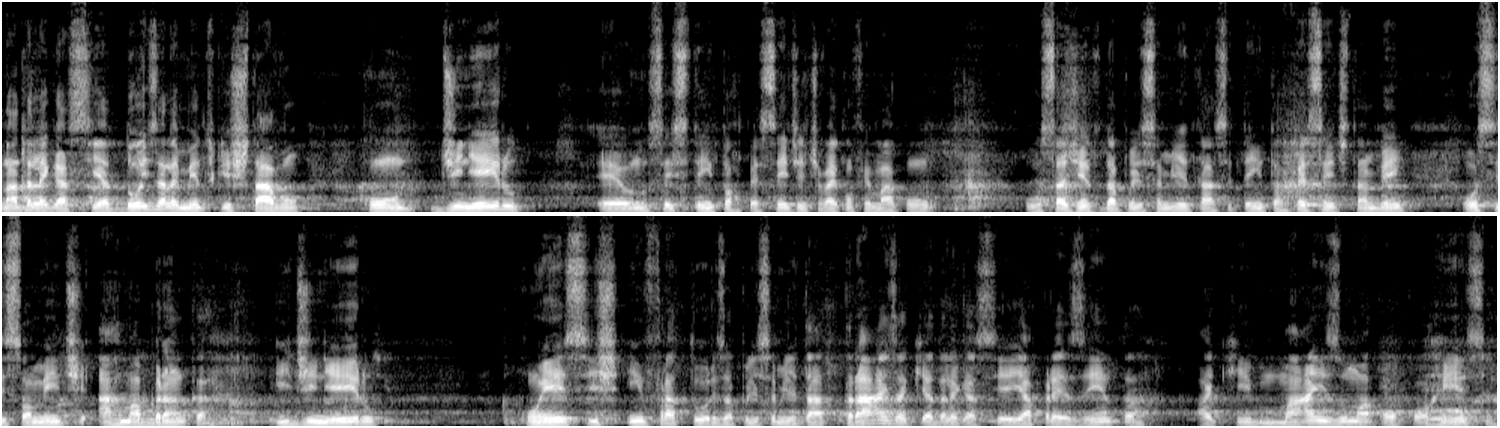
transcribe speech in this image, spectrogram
na delegacia dois elementos que estavam com dinheiro, é, eu não sei se tem entorpecente, a gente vai confirmar com o sargento da Polícia Militar se tem entorpecente também, ou se somente arma branca e dinheiro com esses infratores. A Polícia Militar traz aqui a delegacia e apresenta aqui mais uma ocorrência.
